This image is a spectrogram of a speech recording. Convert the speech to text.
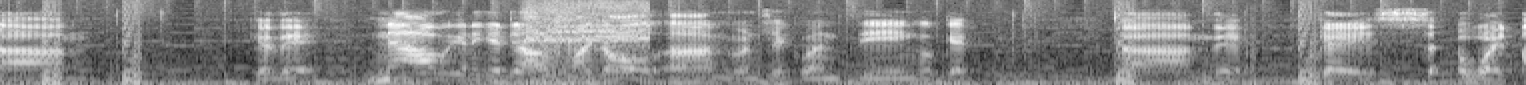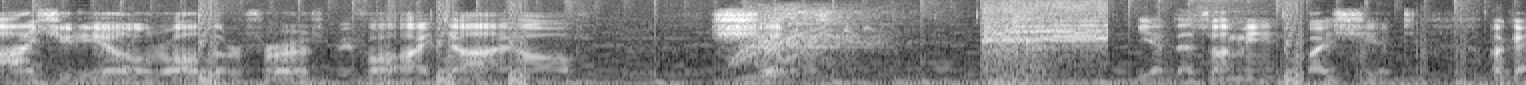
Um, okay, there. Now we're gonna get to my goal. Um, I'm gonna check one thing. Okay. Um, there. Okay, so, oh wait, I should heal rather first before I die of shit. Yep, that's what I mean by shit. Okay,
